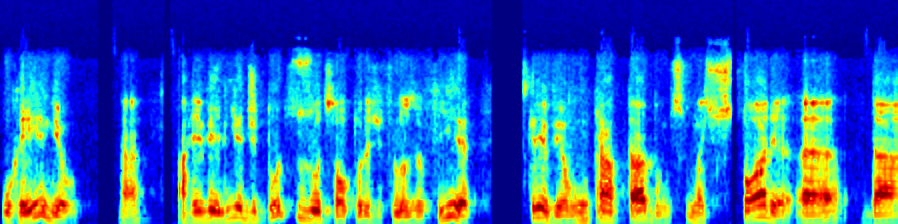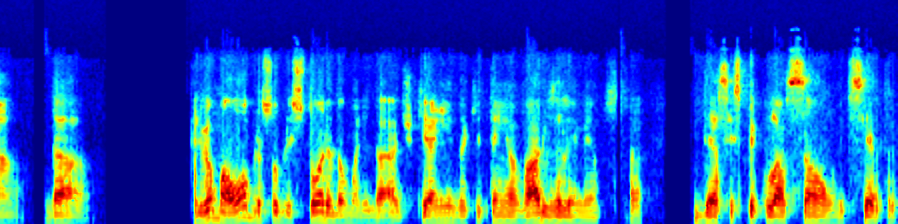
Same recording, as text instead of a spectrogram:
o Hegel, né, a revelia de todos os outros autores de filosofia, escreveu um tratado, uma história uh, da, da escreveu uma obra sobre a história da humanidade, que ainda que tenha vários elementos né, dessa especulação, etc.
